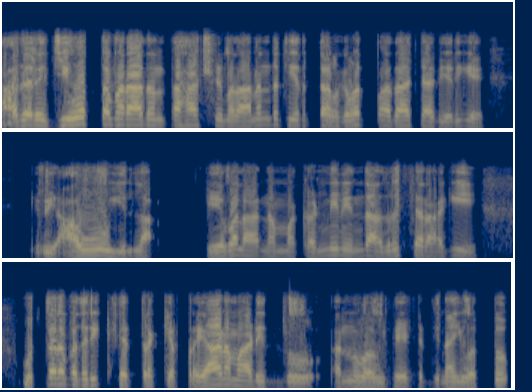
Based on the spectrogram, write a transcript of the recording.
ಆದರೆ ಜೀವೋತ್ತಮರಾದಂತಹ ಶ್ರೀಮದ್ ಆನಂದ ತೀರ್ಥ ಭಗವತ್ಪಾದಾಚಾರ್ಯರಿಗೆ ಇವು ಯಾವುವೂ ಇಲ್ಲ. ಕೇವಲ ನಮ್ಮ ಕಣ್ಣಿನಿಂದ ಅದೃಶ್ಯರಾಗಿ ಉತ್ತರ ಬದರಿ ಕ್ಷೇತ್ರಕ್ಕೆ ಪ್ರಯಾಣ ಮಾಡಿದ್ದು ಅನ್ನುವ ವಿಶೇಷ ದಿನ ಇವತ್ತು.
